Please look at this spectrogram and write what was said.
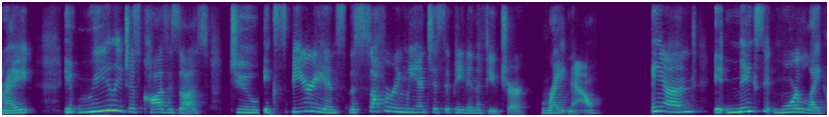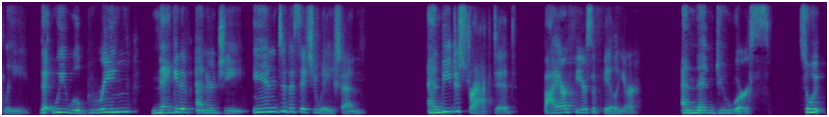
right? It really just causes us to experience the suffering we anticipate in the future right now. And it makes it more likely that we will bring negative energy into the situation and be distracted by our fears of failure and then do worse. So it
